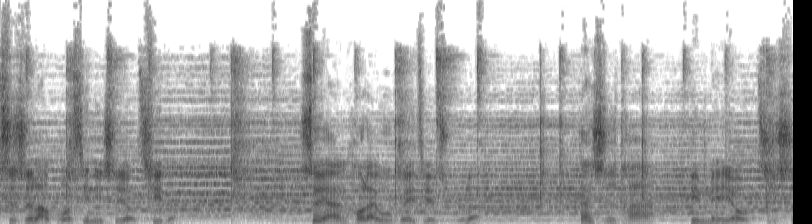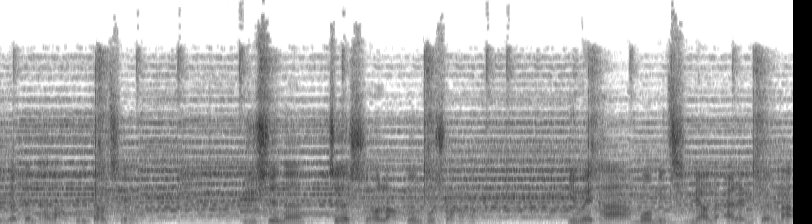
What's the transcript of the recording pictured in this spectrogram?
此时老婆心里是有气的。虽然后来误会解除了，但是她并没有及时的跟她老公道歉。于是呢，这个时候老公不爽了，因为他莫名其妙的挨了一顿骂，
